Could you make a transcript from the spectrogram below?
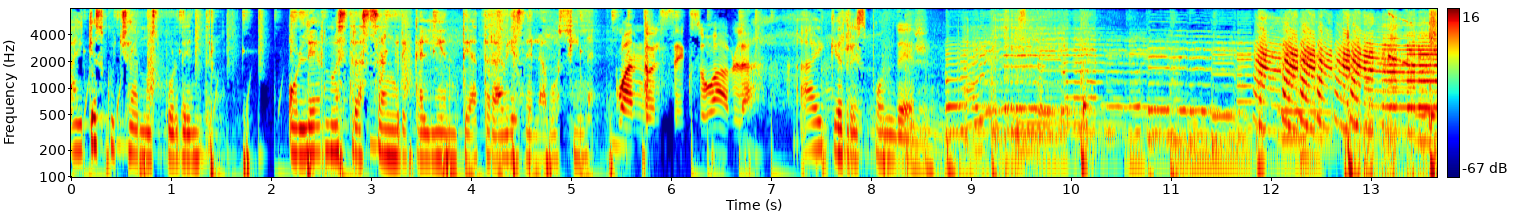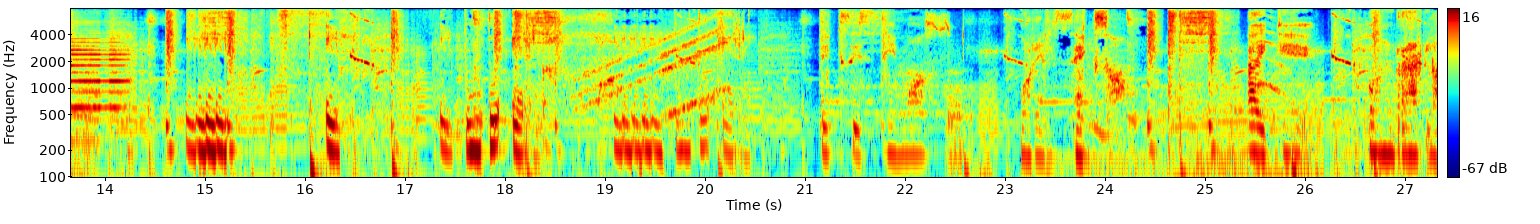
Hay que escucharnos por dentro, oler nuestra sangre caliente a través de la bocina. Cuando el sexo habla. Hay que responder. Hay que responder. El, el, el punto R. El, el punto R. Existimos por el sexo. Hay que honrarlo,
